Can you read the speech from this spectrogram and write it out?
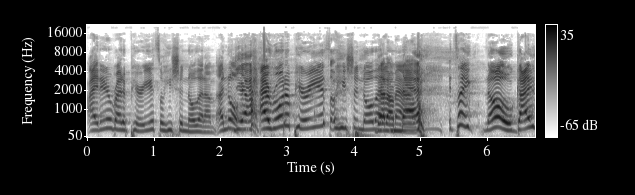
I didn't write a period, so he should know that I'm I know. Yeah. I wrote a period, so he should know that, That I'm, I'm mad. mad. It's like, no, guys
